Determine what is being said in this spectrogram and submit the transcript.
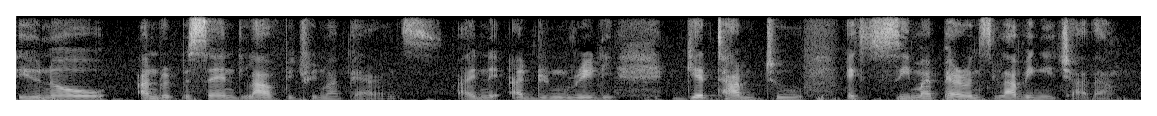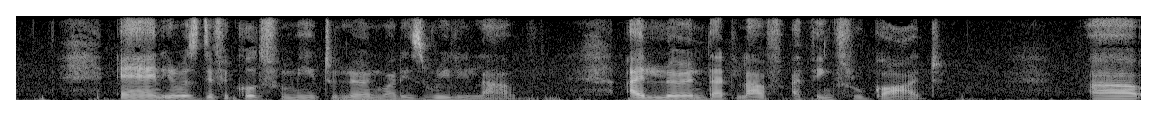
you know, 100% love between my parents. I, I didn't really get time to see my parents loving each other. And it was difficult for me to learn what is really love. I learned that love, I think, through God, uh,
